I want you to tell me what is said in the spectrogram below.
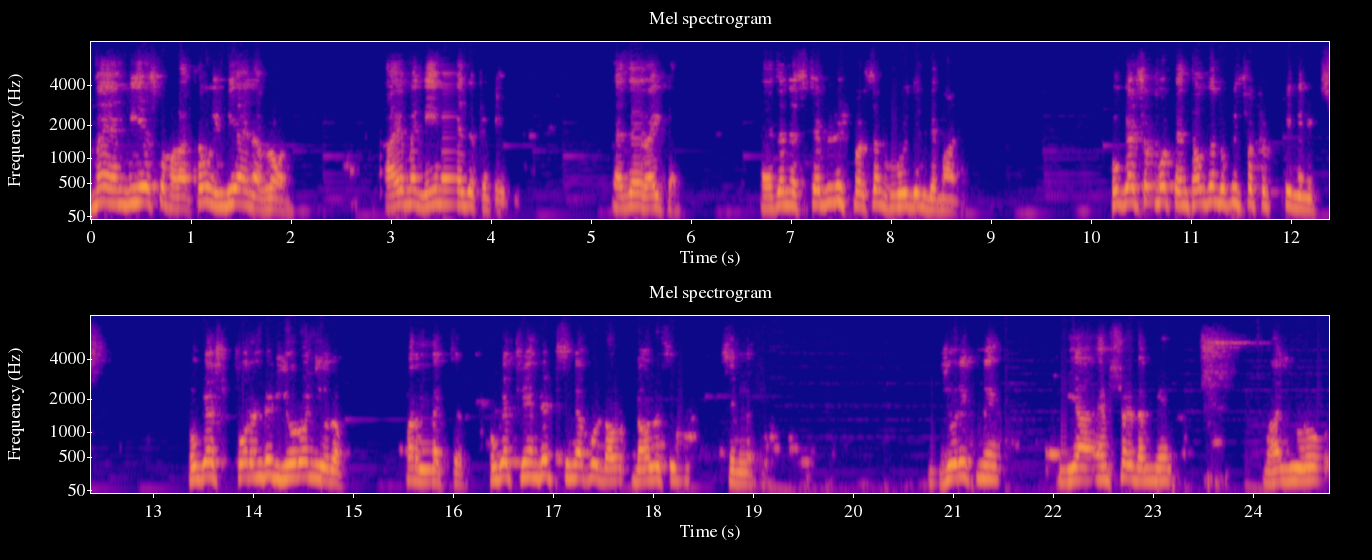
मैं एम बी एस को पढ़ाता हूँ India and abroad I am name as a faculty as a writer as an establish person who is in demand who gets about 10,000 rupees for 50 minutes, who gets 400 euro in Europe per lecture, who gets 300 Singapore dollars in Singapore. Zurich में या एम्स्टरडम में वहाँ यूरो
